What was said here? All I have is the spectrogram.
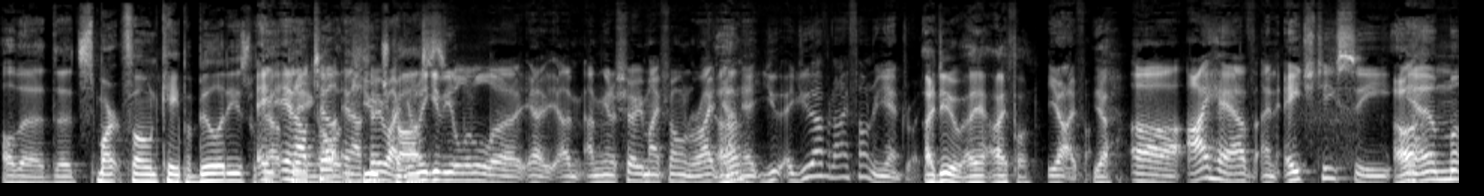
all the, the smartphone capabilities And, without and I'll paying tell all the and I'll tell huge you what. Let me costs. give you a little. Uh, yeah, I'm, I'm going to show you my phone right now. now you, do you have an iPhone or you Android? I do. I, iPhone. Yeah, iPhone. Yeah. Uh, I have an HTC Oh. M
